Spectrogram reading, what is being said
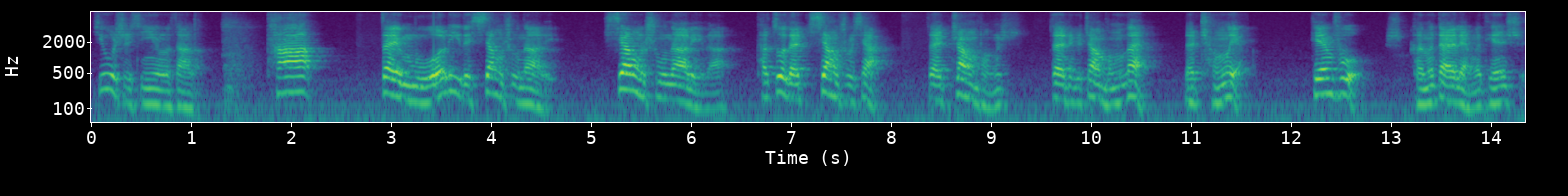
就是新耶路撒冷，他在魔力的橡树那里，橡树那里呢，他坐在橡树下，在帐篷，在这个帐篷外来乘凉，天父是可能带了两个天使，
